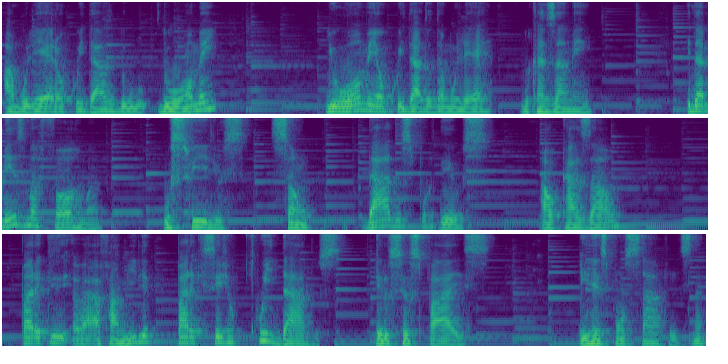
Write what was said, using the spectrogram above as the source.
a mulher ao cuidado do, do homem e o homem ao cuidado da mulher no casamento. E da mesma forma, os filhos são dados por Deus ao casal para que a família para que sejam cuidados pelos seus pais e responsáveis, né?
